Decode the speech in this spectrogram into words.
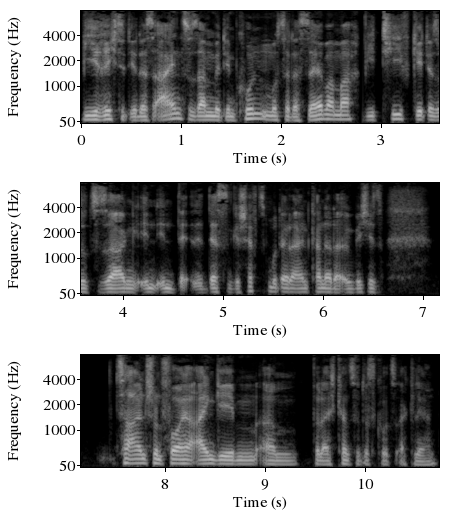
Wie richtet ihr das ein? Zusammen mit dem Kunden muss er das selber machen. Wie tief geht er sozusagen in, in dessen Geschäftsmodell ein? Kann er da irgendwelche Zahlen schon vorher eingeben? Ähm, vielleicht kannst du das kurz erklären.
